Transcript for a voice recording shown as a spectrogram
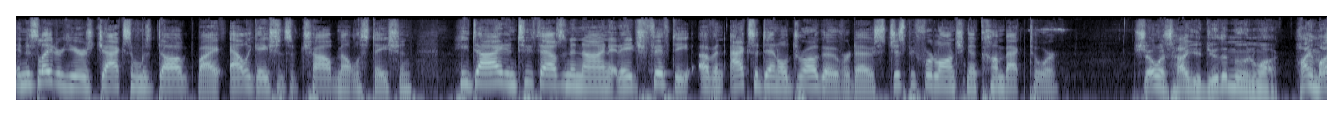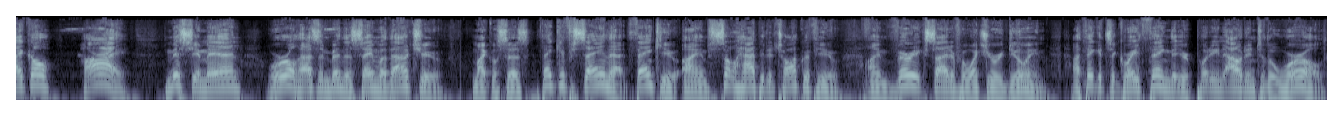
In his later years, Jackson was dogged by allegations of child molestation. He died in 2009 at age 50 of an accidental drug overdose just before launching a comeback tour. Show us how you do the moonwalk. Hi, Michael. Hi. Miss you, man. World hasn't been the same without you. Michael says, Thank you for saying that. Thank you. I am so happy to talk with you. I'm very excited for what you are doing. I think it's a great thing that you're putting out into the world.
